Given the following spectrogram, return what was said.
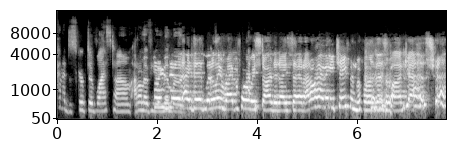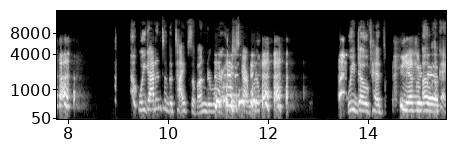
kind of descriptive last time. I don't know if you I remember. did. I did. Literally right before we started, I said, "I don't have any chafing before this podcast." we got into the types of underwear. It just got really, we dove head yes, we Um, did. okay.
